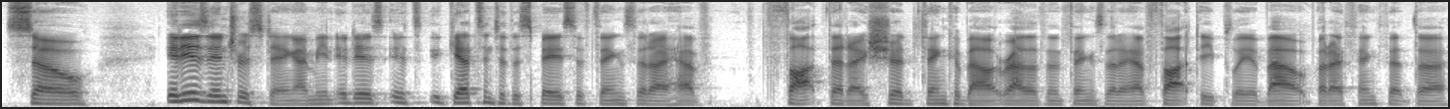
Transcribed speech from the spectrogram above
so it is interesting i mean it is it gets into the space of things that i have thought that i should think about rather than things that i have thought deeply about but i think that the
